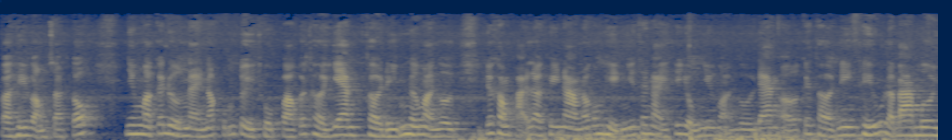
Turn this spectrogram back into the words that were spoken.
và hy vọng sẽ tốt. Nhưng mà cái đường này nó cũng tùy thuộc vào cái thời gian, thời điểm nữa mọi người. Chứ không phải là khi nào nó cũng hiện như thế này. Thí dụ như mọi người đang ở cái thời niên thiếu là 30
